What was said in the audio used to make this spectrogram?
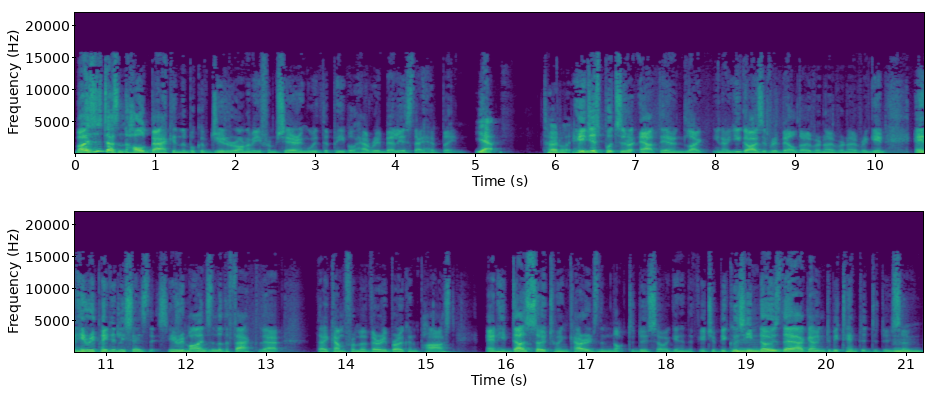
Moses doesn't hold back in the book of Deuteronomy from sharing with the people how rebellious they have been. Yeah, totally. He just puts it out there and like, you know, you guys have rebelled over and over and over again. And he repeatedly says this. He reminds them of the fact that they come from a very broken past And he does so to encourage them not to do so again in the future because he mm. knows they are going to be tempted to do so. Mm.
